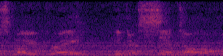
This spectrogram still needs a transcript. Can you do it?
smell your prey, get their scent all over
